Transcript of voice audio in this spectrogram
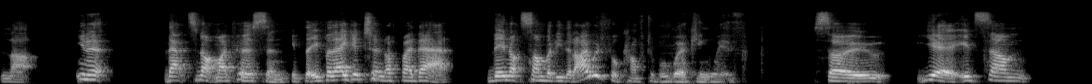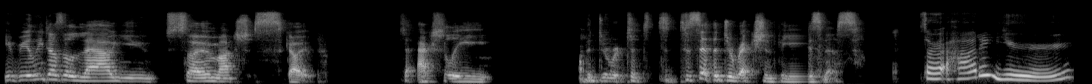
nah, you know, that's not my person. If they if they get turned off by that, they're not somebody that I would feel comfortable working with. So yeah, it's um it really does allow you so much scope to actually the to, to, set the direction for your business. So how do you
